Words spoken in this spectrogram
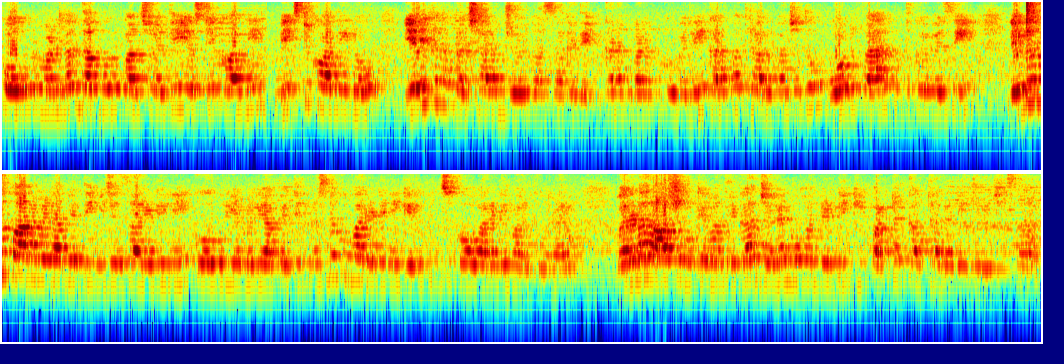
కోవూరు మండలం Dammur panchayat ST colony mixed కాలనీలో ఎన్నికల ప్రచారం జోరుగా సాగింది. గడప గడపకు వెళ్ళి కరపత్రాలు పంచుతూ ఓటు ఫ్యాన్ గుర్తుకు వేసి నెల్లూరు పార్లమెంట్ అభ్యర్థి విజయసాయిరెడ్డిని కోవూరు ఎమ్మెల్యే అభ్యర్థి కృష్ణకుమార్ రెడ్డిని గెలిపించుకోవాలని వారు కోరారు. మరలా రాష్ట్ర ముఖ్యమంత్రిగా జగన్మోహన్ రెడ్డికి పట్టం కట్టాలని తెలియజేశారు.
